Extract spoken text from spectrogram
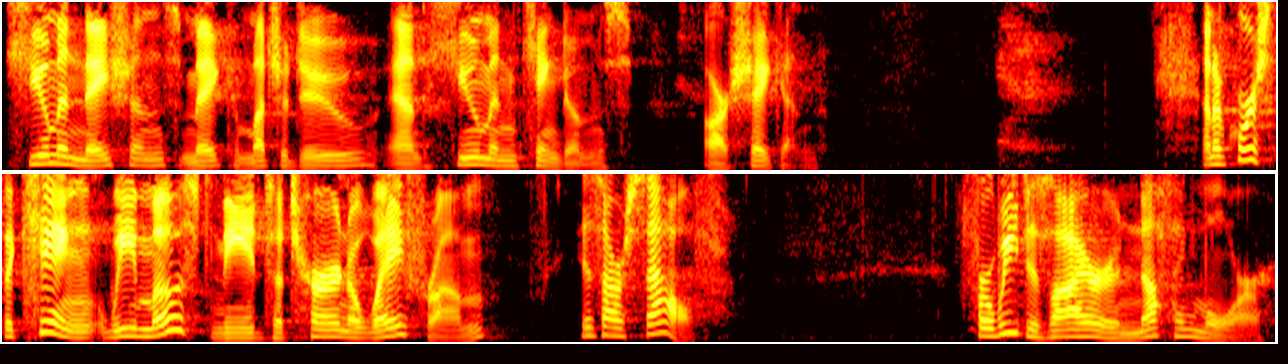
Human nations make much ado, and human kingdoms are shaken. And of course, the king we most need to turn away from is ourself. For we desire nothing more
